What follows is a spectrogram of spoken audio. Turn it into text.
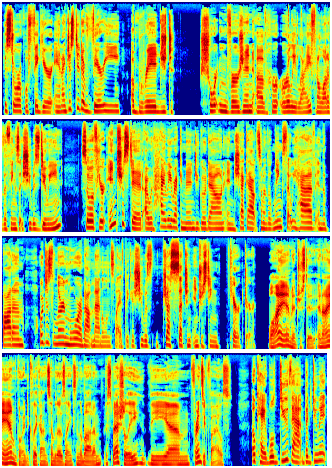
historical figure. And I just did a very abridged, shortened version of her early life and a lot of the things that she was doing. So if you're interested, I would highly recommend you go down and check out some of the links that we have in the bottom or just learn more about Madalyn's life because she was just such an interesting character. well i am interested and i am going to click on some of those links in the bottom especially the um, forensic files Okay, we'll do that, but do it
